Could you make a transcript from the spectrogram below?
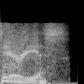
serious.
